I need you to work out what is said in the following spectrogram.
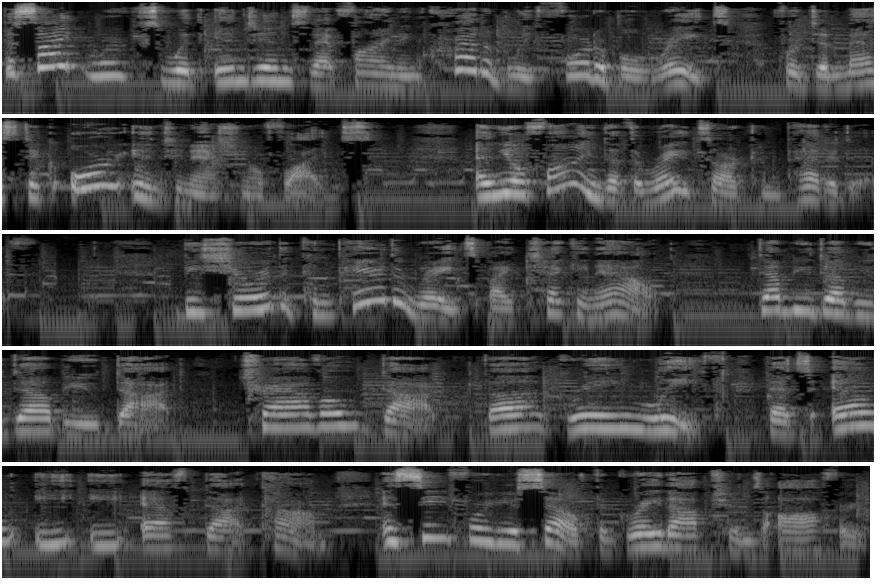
The site works with engines that find incredibly affordable rates for domestic or international flights, and you'll find that the rates are competitive. Be sure to compare the rates by checking out www.travel.thegreenleef, that's L-E-E-F dot com, and see for yourself the great options offered.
